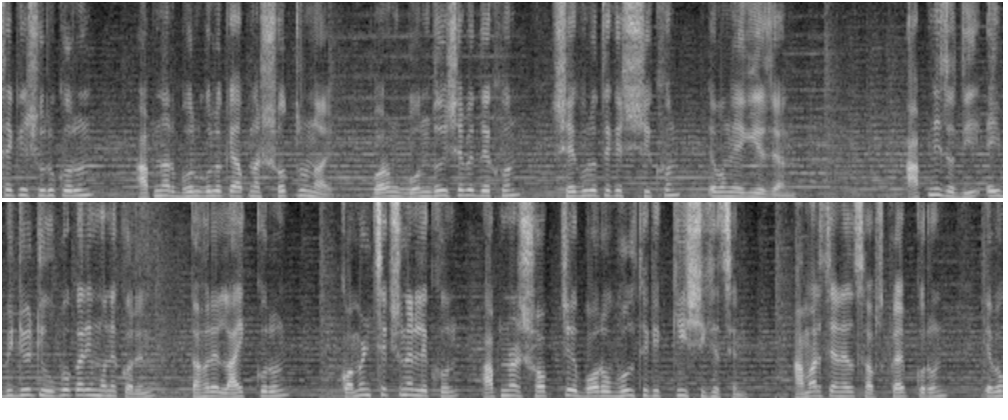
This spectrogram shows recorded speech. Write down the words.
থেকে শুরু করুন, আপনার ভুলগুলোকে আপনার শত্রু নয়, বরং বন্ধু হিসেবে দেখুন, সেগুলো থেকে শিখুন এবং এগিয়ে যান। আপনি যদি এই ভিডিওটি উপকারী মনে করেন, তাহলে লাইক করুন, কমেন্ট সেকশনে লিখুন আপনার সবচেয়ে বড় ভুল থেকে কি শিখেছেন। আমার চ্যানেল সাবস্ক্রাইব করুন এবং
